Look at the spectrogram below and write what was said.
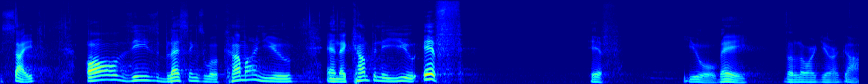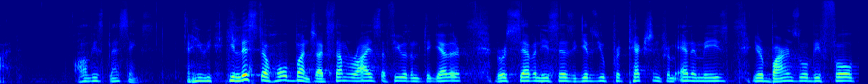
cite, all these blessings will come on you and accompany you if, if you obey the Lord your God. All these blessings. And he, he lists a whole bunch. I've summarized a few of them together. Verse 7, he says, He gives you protection from enemies. Your barns will be full.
